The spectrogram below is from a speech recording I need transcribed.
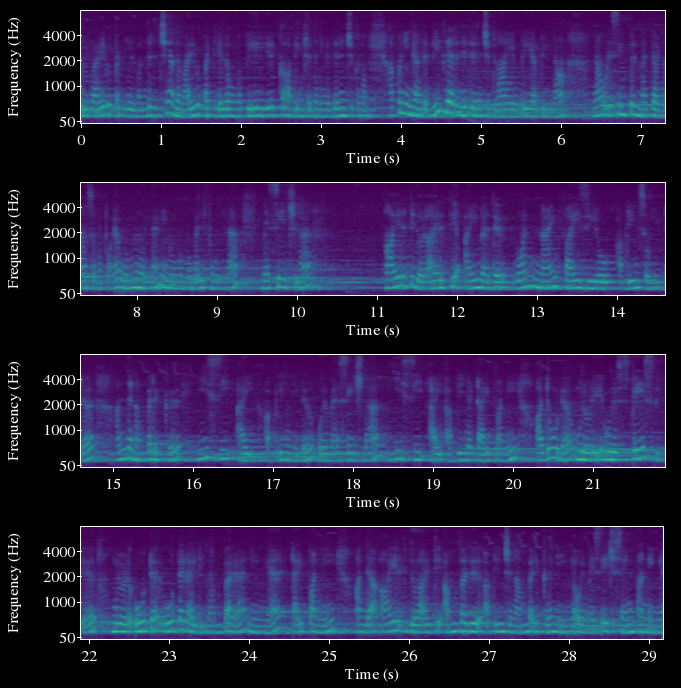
ஒரு வரைவு பட்டியல் வந்துடுச்சு அந்த வரைவு பட்டியலில் உங்கள் பேர் இருக்கா அப்படின்றத நீங்கள் தெரிஞ்சுக்கணும். அப்போ நீங்கள் அந்த வீட்டில் இருந்தே தெரிஞ்சுக்கலாம். எப்படி அப்படின்னா நான் ஒரு சிம்பிள் மெத்தட் தான் சொல்ல போகிறேன் ஒன்றும் இல்லை. நீங்கள் உங்கள் மொபைல் ஃபோனில் மெசேஜில் ஆயிரத்தி தொள்ளாயிரத்தி ஐம்பது ஒன் நைன் ஃபைவ் ஜீரோ அப்படின்னு சொல்லிட்டு அந்த நம்பருக்கு இசிஐ அப்படின்ட்டு ஒரு மெசேஜில் இசிஐ அப்படின்னு டைப் பண்ணி அதோட உங்களுடைய ஒரு ஸ்பேஸ் விட்டு உங்களோட ஓட்டர் ஓட்டர் ஐடி நம்பரை நீங்கள் டைப் பண்ணி அந்த ஆயிரத்தி தொள்ளாயிரத்தி ஐம்பது அப்படின்ற நம்பருக்கு நீங்கள் ஒரு மெசேஜ் சென்ட் பண்ணீங்க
